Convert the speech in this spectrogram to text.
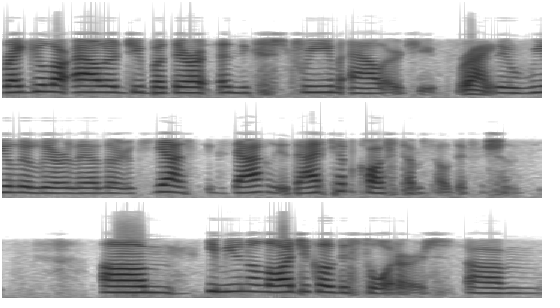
regular allergy, but they're an extreme allergy. Right. They're really, really allergic. Yes, exactly. That can cause stem cell deficiency um, immunological disorders, um,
